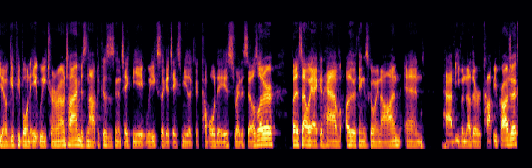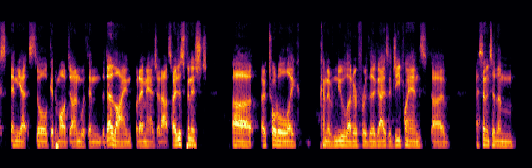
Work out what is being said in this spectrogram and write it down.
you know, give people an eight week turnaround time is not because it's going to take me eight weeks. Like it takes me like a couple of days to write a sales letter, but it's that way I can have other things going on and have even other copy projects and yet still get them all done within the deadline. But I manage that out. So I just finished uh, a total like kind of new letter for the guys at G Plans uh, I sent it to them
